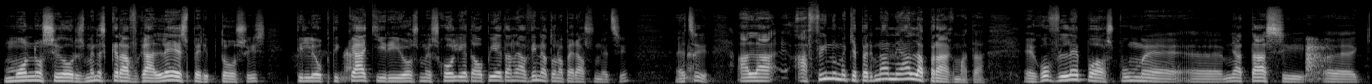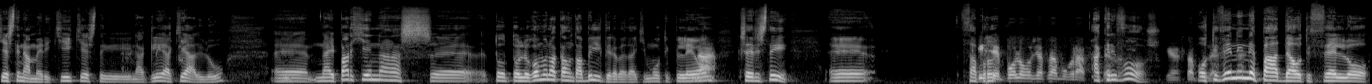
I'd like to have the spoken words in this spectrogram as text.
μόνο σε ορισμένες κραυγαλαίες περιπτώσεις, τηλεοπτικά ναι. κυρίως, με σχόλια τα οποία ήταν αδύνατο να περάσουν έτσι. Έτσι. Ναι. Αλλά αφήνουμε και περνάνε άλλα πράγματα. Εγώ βλέπω, ας πούμε, ε, μια τάση ε, και στην Αμερική και στην Αγγλία και αλλού, ε, να υπάρχει ένας, ε, το, το λεγόμενο accountability, ρε παιδάκι μου, ότι πλέον, να. ξέρεις τι, ε, θα Είσαι προ... για αυτά που γράφεις. Ακριβώς. Ότι δεν είναι πάντα ότι θέλω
